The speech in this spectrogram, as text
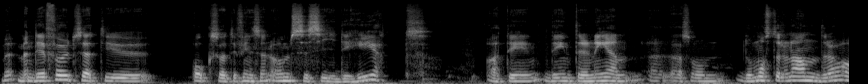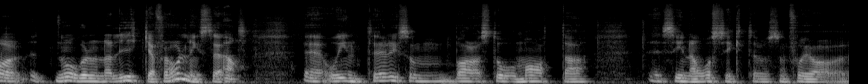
Men, men, det förutsätter ju också att det finns en ömsesidighet. Att det, det är inte den en, alltså, då måste den andra ha ett någorlunda lika förhållningssätt. Ja. Eh, och inte liksom bara stå och mata eh, sina åsikter och sen får jag eh,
